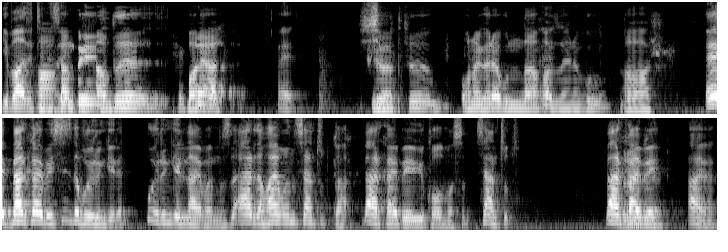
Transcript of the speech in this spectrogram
ibadetinizi. Hakan Bey'in aldığı bayağı Evet. Şimdi, kilosu ona göre bunun daha fazla yani bu ağır. Evet Berkay Bey siz de buyurun gelin. Buyurun gelin hayvanınızla. Erdem hayvanını sen tut da Berkay Bey'e yük olmasın. Sen tut. Berkay Bırak Bey. Aynen.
